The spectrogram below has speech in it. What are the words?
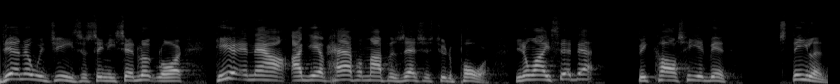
dinner with Jesus and he said, Look, Lord, here and now I give half of my possessions to the poor. You know why he said that? Because he had been stealing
